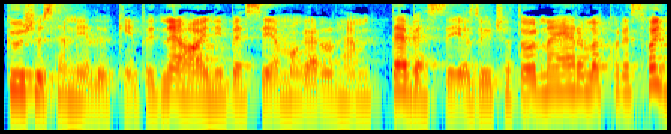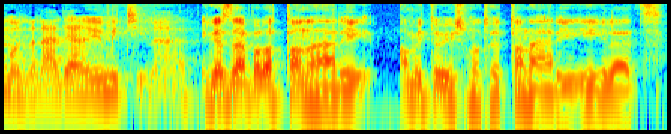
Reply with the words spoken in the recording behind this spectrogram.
külső szemlélőként, hogy ne hajni beszéljen magáról, hanem te beszélj az ő csatornájáról, akkor ezt hogy mondanád el, ő mit csinál? Igazából a tanári, amit ő is mondta, hogy tanári élet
